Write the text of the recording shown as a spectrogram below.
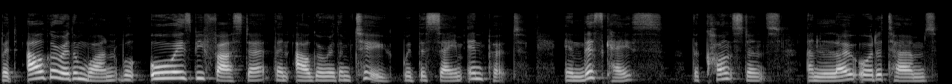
but algorithm 1 will always be faster than algorithm 2 with the same input. In this case, the constants and low-order terms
